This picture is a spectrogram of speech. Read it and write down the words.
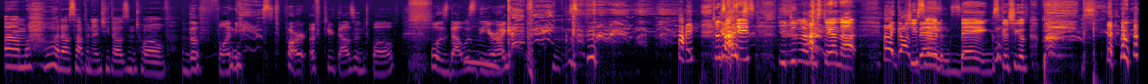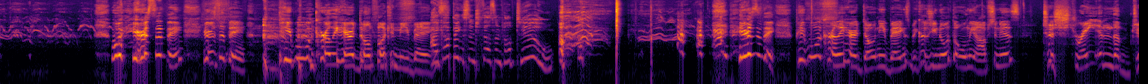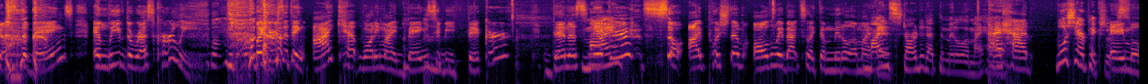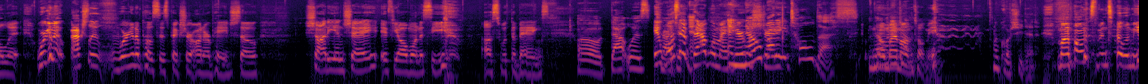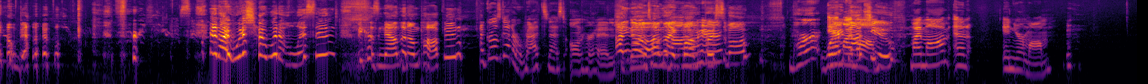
Um, what else happened in 2012? The funniest part of 2012 was that was the year I got. I, Just guys, in case you didn't understand that, I got she bangs. said bangs because she goes bangs. Well, here's the thing. Here's the thing. People with curly hair don't fucking need bangs. I got bangs in 2012 too. Here's the thing. People with curly hair don't need bangs because you know what the only option is? To straighten the just the bangs and leave the rest curly. But here's the thing. I kept wanting my bangs to be thicker than a snicker. Mine- So I pushed them all the way back to like the middle of my Mine head. started at the middle of my head. I had we'll share pictures. a mullet. We're gonna actually we're gonna post this picture on our page. So Shawty and Shea, if y'all want to see us with the bangs. Oh, that was. It tragic. wasn't bad when my and hair was straight. nobody told us. No, my Nobody mom told me. Of course she did. My mom has been telling me how bad I look for years. And I wish I would have listened because now that I'm popping, A girl's got a rat's nest on her head. I know. I'm like, mom, first of all, her and my about mom. you. My mom and and your mom.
